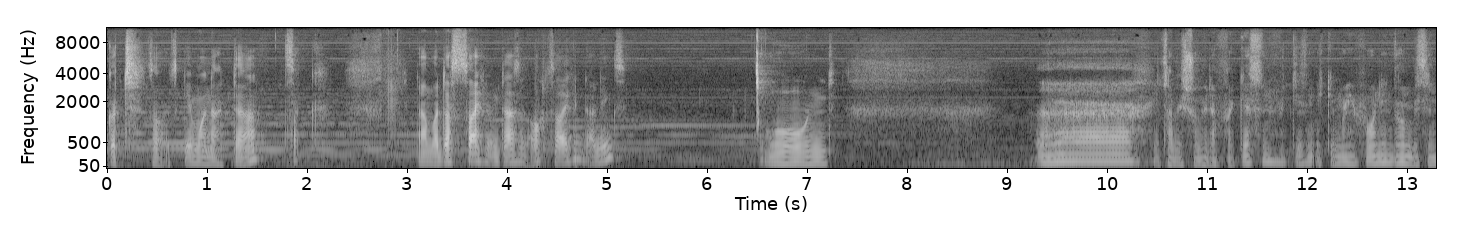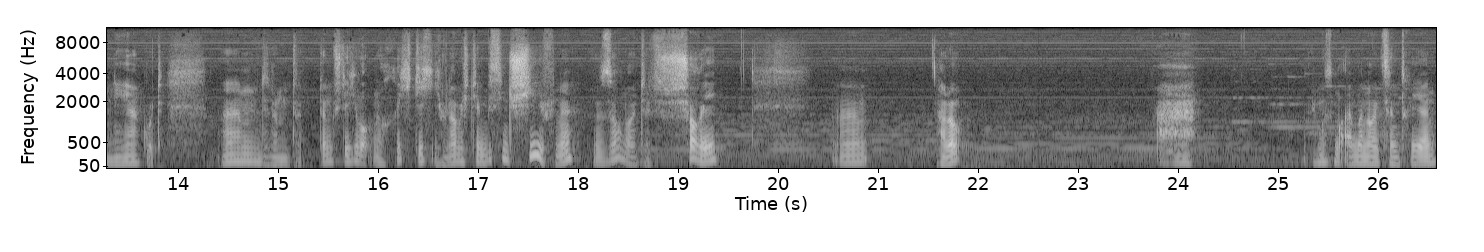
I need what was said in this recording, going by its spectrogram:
Gut, so, jetzt gehen wir nach da. Zack. Da haben wir das Zeichen und da sind auch Zeichen, da links. Und äh, jetzt habe ich schon wieder vergessen mit diesen. Ich gehe mal hier vorne so ein bisschen näher. Gut. Ähm, stehe ich überhaupt noch richtig. Ich glaube, ich stehe ein bisschen schief, ne? So, Leute, sorry. Ähm, hallo? Ah, ich muss mal einmal neu zentrieren.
